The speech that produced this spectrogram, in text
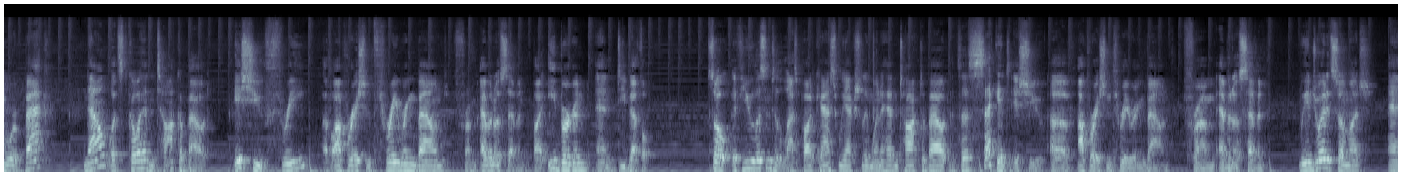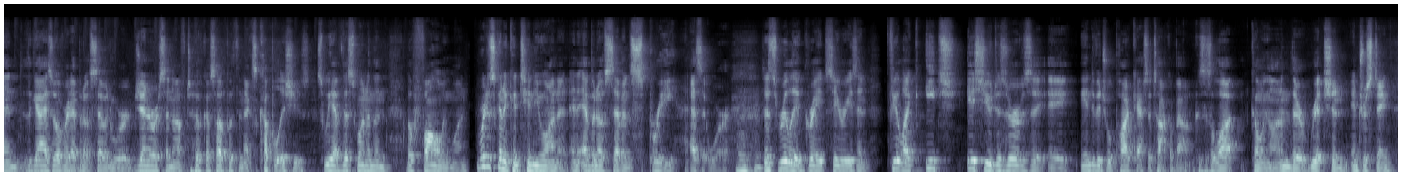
We're back. Now let's go ahead and talk about issue three of Operation Three Ring Bound from Eben 07 by E. Bergen and D. Bethel. So, if you listened to the last podcast, we actually went ahead and talked about the second issue of Operation Three Ring Bound from Eben 07. We enjoyed it so much, and the guys over at Eben 07 were generous enough to hook us up with the next couple issues. So, we have this one and then the following one. We're just going to continue on an Eben 07 spree, as it were. So it's really a great series, and feel like each issue deserves a, a individual podcast to talk about because there's a lot going on. They're rich and interesting.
